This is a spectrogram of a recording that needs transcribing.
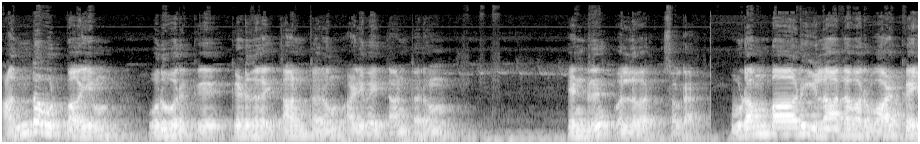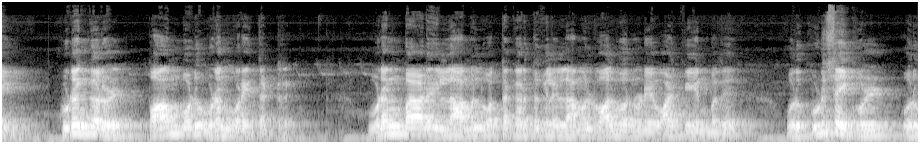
அந்த உட்பகையும் ஒருவருக்கு கெடுதலைத்தான் தரும் அழிவைத்தான் தரும் என்று வள்ளுவர் சொல்றார். உடம்பாடு இல்லாதவர் வாழ்க்கை குடங்கருள் பாம்பொடு உடன் உரைத்தற்று. உடன்பாடு இல்லாமல் ஒத்த கருத்துக்கள் இல்லாமல் வாழ்வோருடைய வாழ்க்கை என்பது ஒரு குடிசைக்குள் ஒரு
